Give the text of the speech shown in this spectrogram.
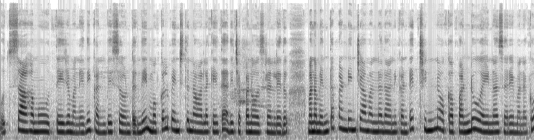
ఉత్సాహము ఉత్తేజం అనేది కనిపిస్తూ ఉంటుంది. మొక్కలు పెంచుతున్న వాళ్ళకైతే అది చెప్పనవసరం లేదు. మనం ఎంత పండించామన్న దానికంటే చిన్న ఒక పండు అయినా సరే మనకు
